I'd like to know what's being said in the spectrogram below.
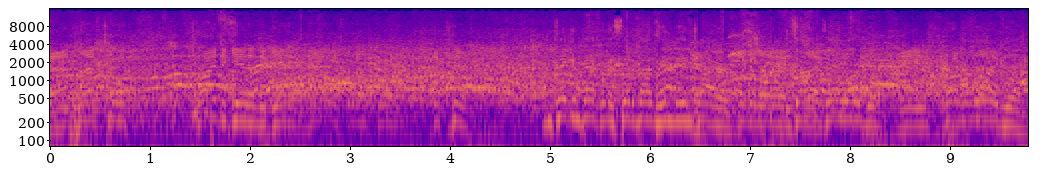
That left hook tried to again and again. Now he's going for the kick. I'm taking back what I said about him being tired. Look at Leuyer's McDonald's leg. all over him. He's rubber All leg. over him.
